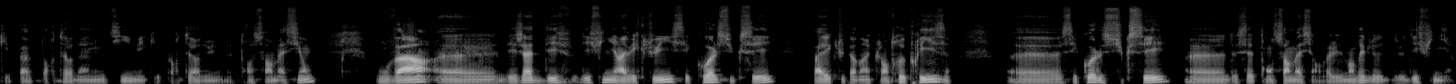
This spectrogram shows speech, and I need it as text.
qui est pas porteur d'un outil mais qui est porteur d'une transformation, on va déjà définir avec lui c'est quoi le succès, pas avec lui pardon, avec l'entreprise, c'est quoi le succès de cette transformation. On va lui demander de le, définir.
